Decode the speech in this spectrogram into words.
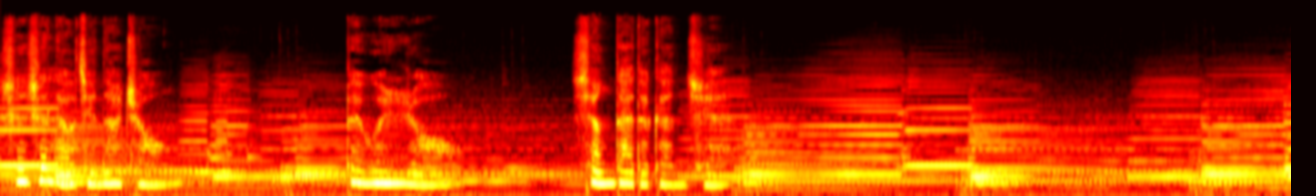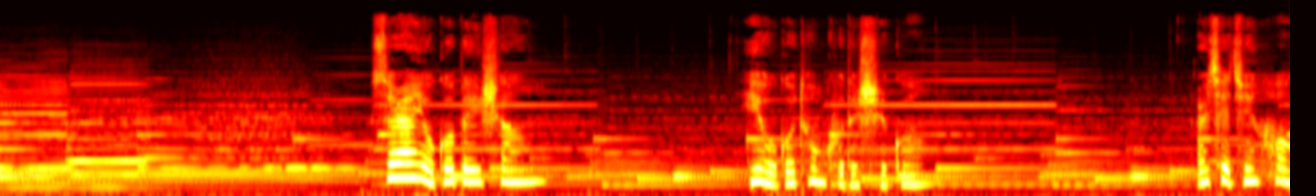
深深了解那种被温柔相待的感觉。虽然有过悲伤，也有过痛苦的时光，而且今后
